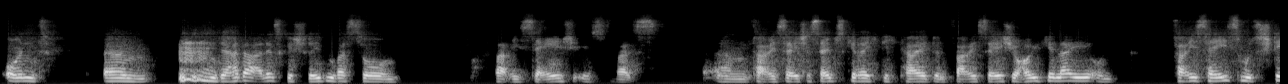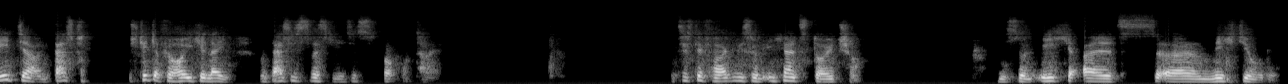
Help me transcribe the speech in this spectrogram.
Und ähm, der hat da alles geschrieben, was so pharisäisch ist, was ähm, pharisäische Selbstgerechtigkeit und pharisäische Heuchelei und Pharisäismus steht ja, und das steht ja für Heuchelei. Und das ist, was Jesus verurteilt. Jetzt ist die Frage, wie soll ich als Deutscher, soll ich als äh, Nichtjude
